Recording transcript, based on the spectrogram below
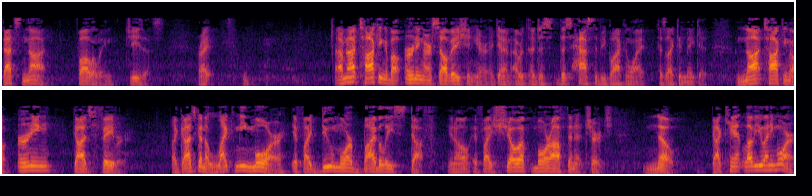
That's not following Jesus, right? I'm not talking about earning our salvation here. Again, I, would, I just this has to be black and white as I can make it. I'm not talking about earning God's favor. Like God's going to like me more if I do more biblically stuff. You know, if I show up more often at church. No. God can't love you anymore.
